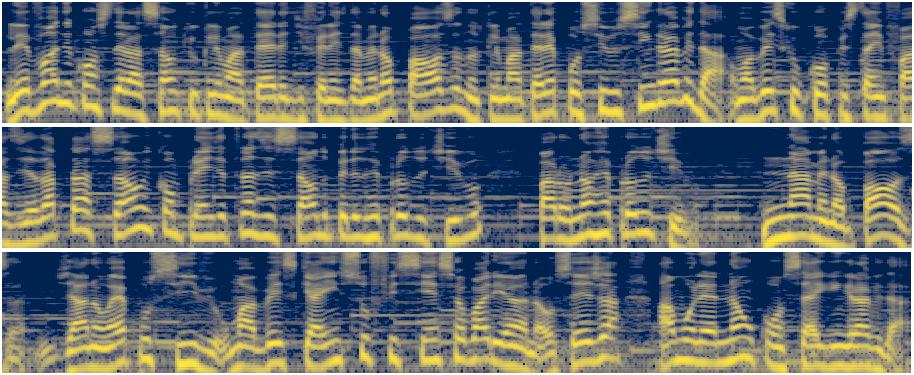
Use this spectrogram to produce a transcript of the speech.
Levando em consideração que o climatério é diferente da menopausa, no climatério é possível se engravidar, uma vez que o corpo está em fase de adaptação e compreende a transição do período reprodutivo para o não reprodutivo. Na menopausa, já não é possível, uma vez que há insuficiência ovariana, ou seja, a mulher não consegue engravidar.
